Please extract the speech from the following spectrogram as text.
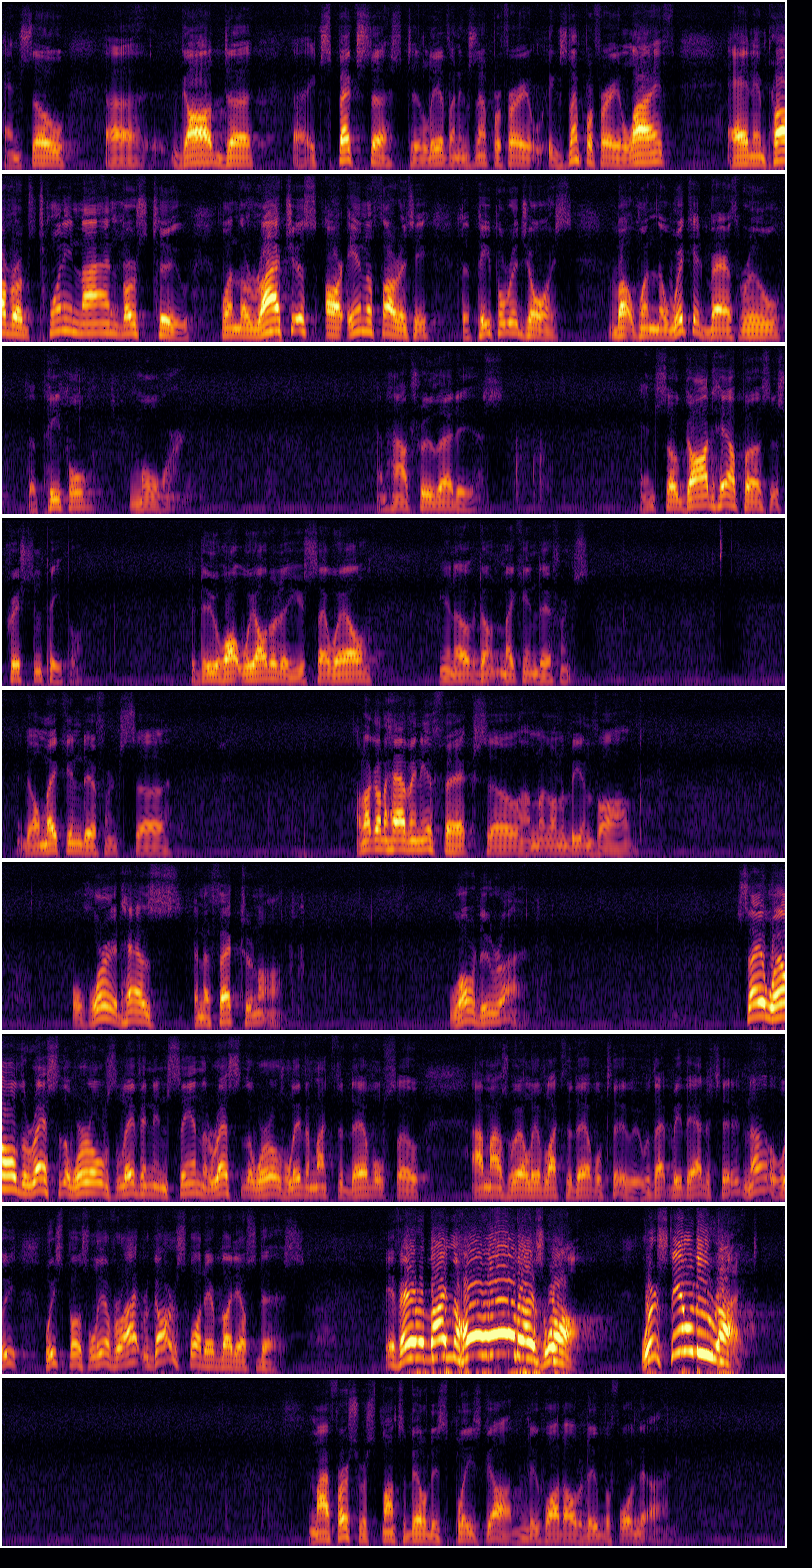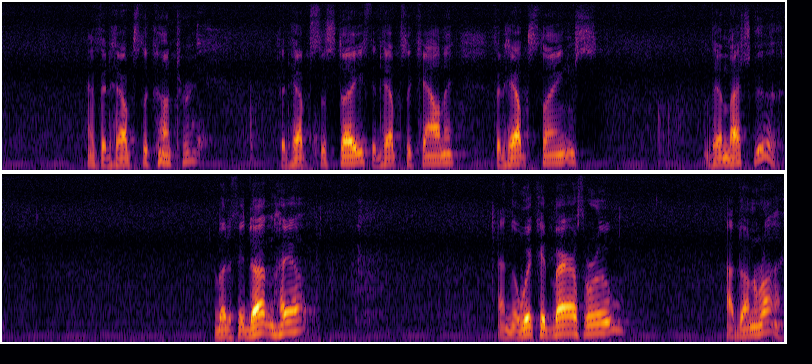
And so uh, God uh, uh, expects us to live an exemplary, exemplary life. And in Proverbs 29, verse 2, when the righteous are in authority, the people rejoice. But when the wicked beareth rule, the people mourn. And how true that is. And so, God help us as Christian people to do what we ought to do. You say, well, you know, it don't make any difference. It don't make any difference. Uh, I'm not going to have any effect, so I'm not going to be involved. Well, where it has an effect or not, we ought to do right. Say, well, the rest of the world's living in sin, the rest of the world's living like the devil, so I might as well live like the devil too. Would that be the attitude? No, we, we're supposed to live right regardless of what everybody else does. If everybody in the whole world does wrong, we're still do right. My first responsibility is to please God and do what I ought to do before God. And if it helps the country, if it helps the state, if it helps the county, if it helps things, then that's good. But if it doesn't help, and the wicked beareth rule, I've done right.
